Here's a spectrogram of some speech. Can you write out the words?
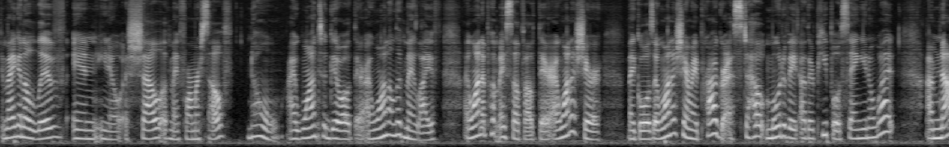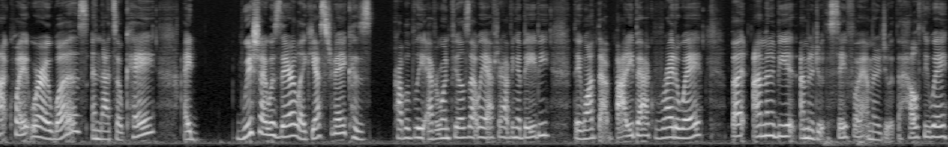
Am I going to live in, you know, a shell of my former self? No, I want to go out there. I want to live my life. I want to put myself out there. I want to share my goals. I want to share my progress to help motivate other people, saying, you know what, I'm not quite where I was, and that's okay. I wish I was there like yesterday because probably everyone feels that way after having a baby. They want that body back right away. But I'm going to be I'm going to do it the safe way. I'm going to do it the healthy way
